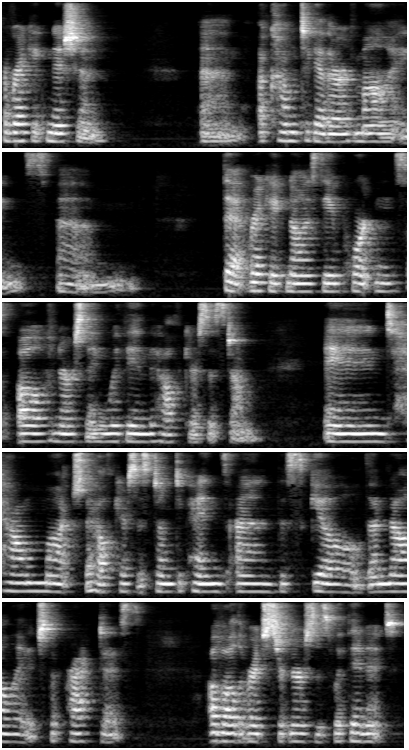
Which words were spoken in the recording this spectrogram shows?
a recognition, um, a come together of minds um, that recognize the importance of nursing within the healthcare system and how much the healthcare system depends on the skill, the knowledge, the practice of all the registered nurses within it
